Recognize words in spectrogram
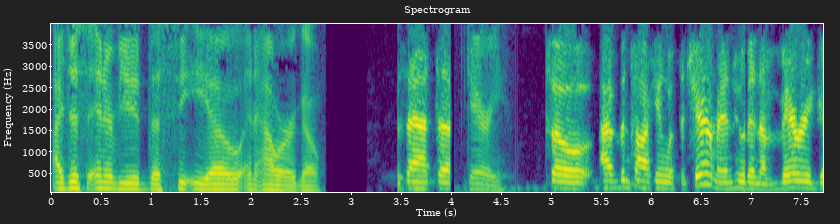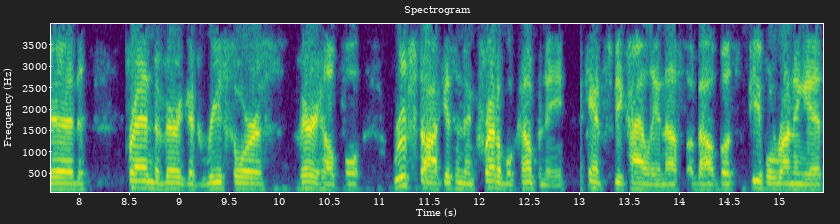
I just interviewed the CEO an hour ago. Is that uh, Gary? So I've been talking with the chairman, who's been a very good friend, a very good resource, very helpful. Roofstock is an incredible company. I can't speak highly enough about both the people running it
